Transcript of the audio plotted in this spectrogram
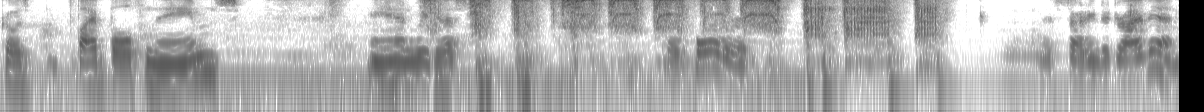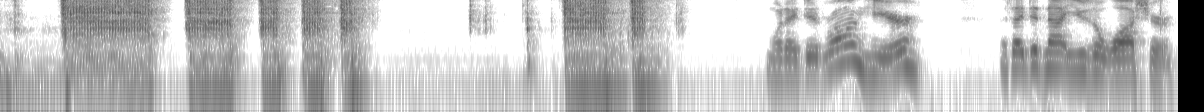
goes by both names and we just go forward. And it's starting to drive in. What I did wrong here is I did not use a washer.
